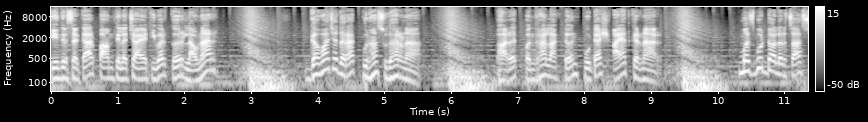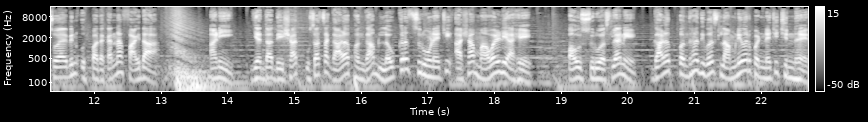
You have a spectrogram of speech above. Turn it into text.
केंद्र सरकार पाम तेलाच्या आयातीवर कर लावणार? गव्हाच्या दरात पुन्हा सुधारणा. भारत पंधरा लाख टन पोटॅश आयात करणार. मजबूत डॉलरचा सोयाबीन उत्पादकांना फायदा. आणि यंदा देशात उसाचा गाळप हंगाम लवकरच सुरू होण्याची आशा मावळली आहे. पाऊस सुरू असल्याने गाळप पंधरा दिवस लांबणीवर पडण्याची चिन्ह आहेत.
